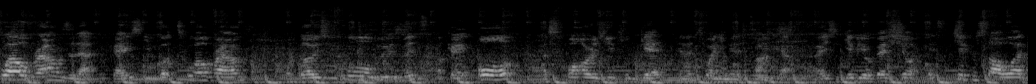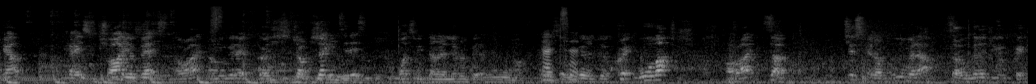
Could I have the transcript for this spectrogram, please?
12 rounds of that. Okay, so you've got 12 rounds of those four movements. Okay, or as far as you can get in a 20 minute time cap. Okay, so give it your best shot. It's a chipper style workout. Okay, so try your best. All right, and we're gonna go jump straight into this once we've done a little bit of a warm up. Okay, That's so it. we're gonna do a quick warm up. All right, so just gonna warm it up. So we're gonna do a quick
